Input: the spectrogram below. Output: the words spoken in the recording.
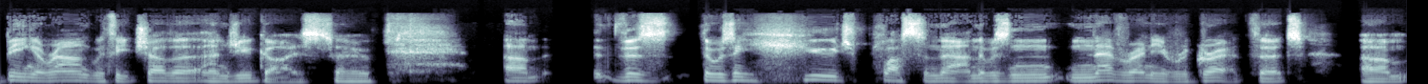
being around with each other and you guys. So um, there's there was a huge plus in that, and there was n- never any regret that um,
